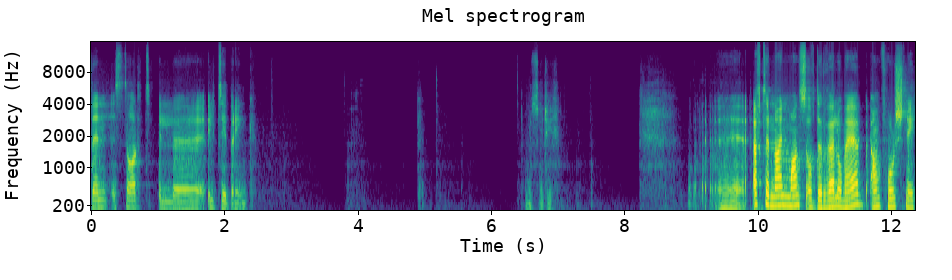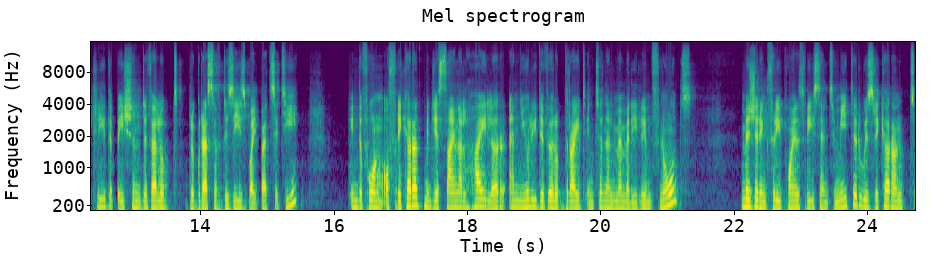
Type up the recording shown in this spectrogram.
then start tapering Uh, after nine months of durvalumab, unfortunately, the patient developed progressive disease by PET-CT in the form of recurrent mediastinal hilar and newly developed right internal mammary lymph nodes measuring 3.3 centimeter with recurrent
